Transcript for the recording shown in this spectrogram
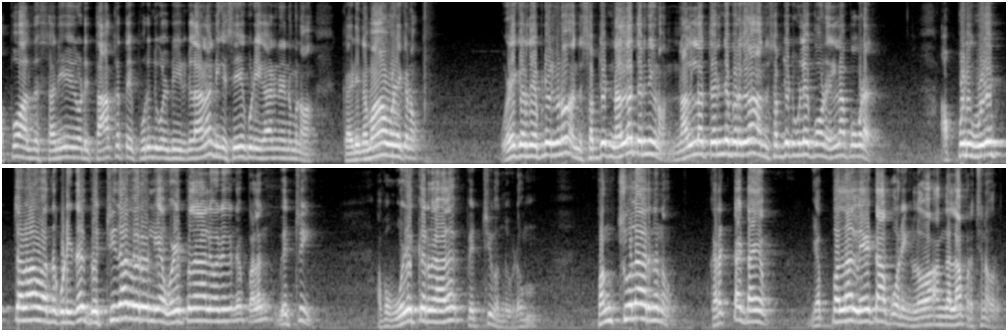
அப்போது அந்த சனியினுடைய தாக்கத்தை புரிந்து கொண்டீர்களானால் நீங்கள் செய்யக்கூடிய காரணம் என்ன பண்ணணும் கடினமாக உழைக்கணும். உழைக்கிறது எப்படி இருக்கணும்? அந்த சப்ஜெக்ட் நல்லா தெரிஞ்சுக்கணும். நல்லா தெரிஞ்ச பிறகு தான் அந்த சப்ஜெக்டுக்குள்ளே போகணும். எல்லாம் போகக்கூடாது. அப்படி உழைத்தனால் வரக்கூடியது வெற்றி தான் வரும் இல்லையா? உழைப்பதனால் வருகின்ற பலன் வெற்றி. அப்போ உழைக்கிறதுனால வெற்றி வந்துவிடும். பங்க்சுவலாக இருந்தணும் கரெக்டாக டைம் எப்போல்லாம் லேட்டாக போகிறீங்களோ அங்கெல்லாம் பிரச்சனை வரும்.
